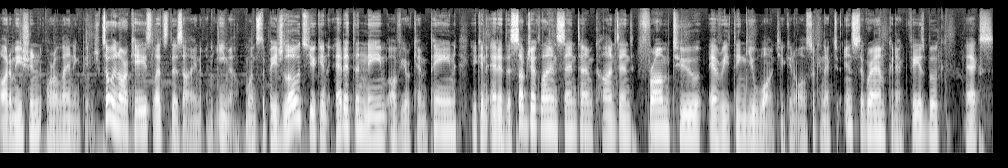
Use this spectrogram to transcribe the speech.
automation, or a landing page. So in our case, let's design an email. Once the page loads, you can edit the name of your campaign. You can edit the subject line, send time, content from to everything you want. You can also connect to Instagram, connect Facebook, X,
